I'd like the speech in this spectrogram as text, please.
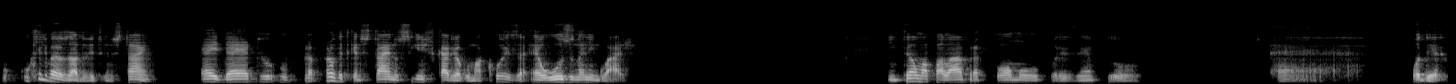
o, o, que ele vai usar do Wittgenstein é a ideia do para o Wittgenstein o significado de alguma coisa é o uso na linguagem. Então, uma palavra como, por exemplo, é, poder.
